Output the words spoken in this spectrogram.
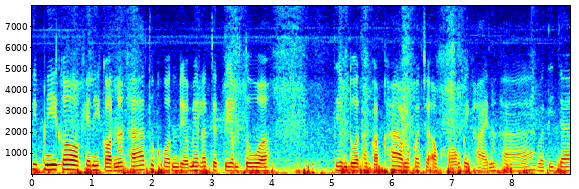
ลิปนี้ก็แค่นี้ก่อนนะคะ ทุกคนเดี๋ยวแม่รัฐจะเตรียมตัว เตรียมตัวทำกับข้าวแล้วก็จะเอาของไปขายนะคะสวัสดีจ้า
